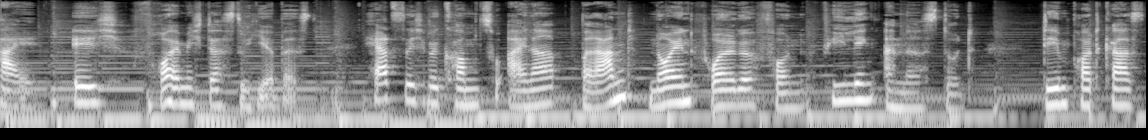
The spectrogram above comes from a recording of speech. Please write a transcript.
Hi, ich freue mich, dass du hier bist. Herzlich willkommen zu einer brandneuen Folge von Feeling Understood, dem Podcast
